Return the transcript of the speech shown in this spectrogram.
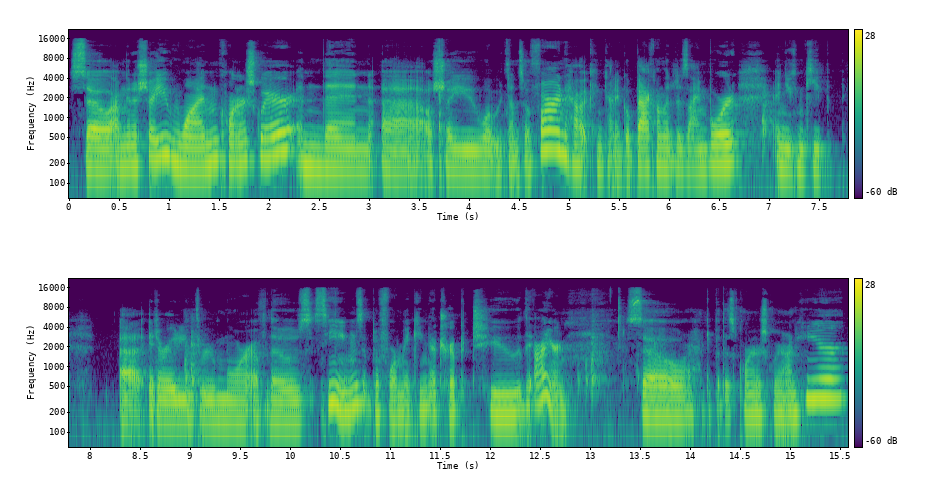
So I'm going to show you one corner square and then uh, I'll show you what we've done so far and how it can kind of go back on the design board and you can keep uh, iterating through more of those seams before making a trip to the iron. So I have to put this corner square on here.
